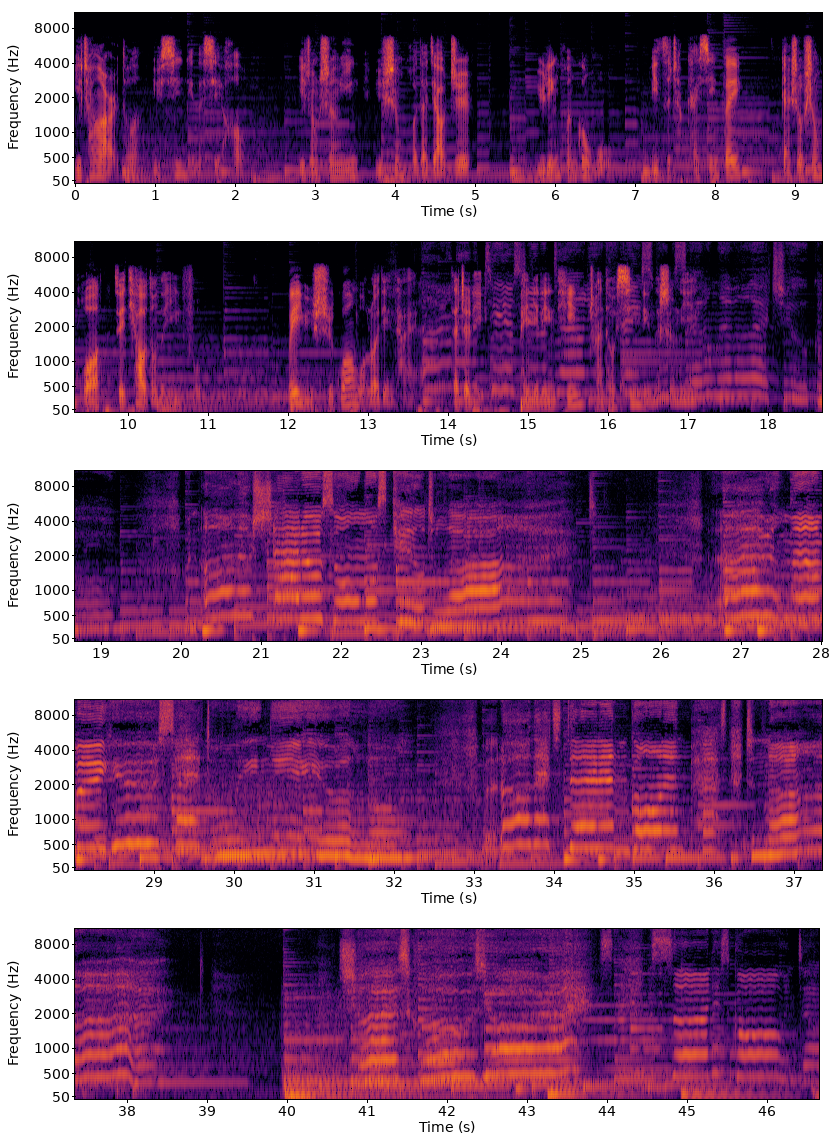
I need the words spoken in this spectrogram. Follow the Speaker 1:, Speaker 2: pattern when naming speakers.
Speaker 1: 一场耳朵与心灵的邂逅，一种声音与生活的交织，与灵魂共舞，彼此敞开心扉，感受生活最跳动的音符。微雨时光网络电台，在这里陪你聆听穿透心灵的声音。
